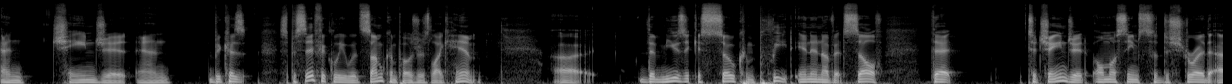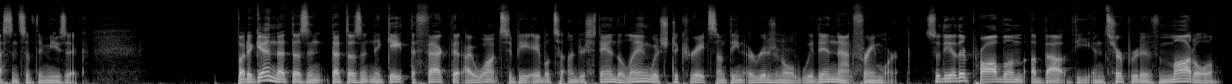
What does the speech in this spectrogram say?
and change it and because specifically with some composers like him, uh, the music is so complete in and of itself that to change it almost seems to destroy the essence of the music. But again, that doesn't that doesn't negate the fact that I want to be able to understand the language to create something original within that framework. So the other problem about the interpretive model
